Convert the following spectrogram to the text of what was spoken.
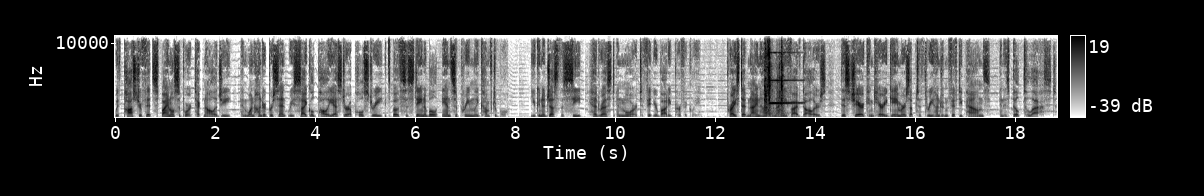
With posture-fit spinal support technology and 100% recycled polyester upholstery, it's both sustainable and supremely comfortable. You can adjust the seat, headrest, and more to fit your body perfectly. Priced at $995, this chair can carry gamers up to 350 pounds and is built to last.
